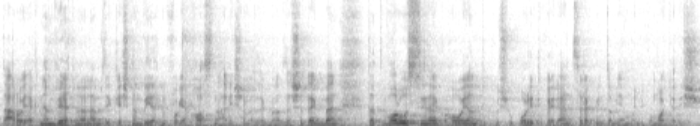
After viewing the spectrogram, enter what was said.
tárolják, nem véletlenül elemzik, és nem véletlenül fogják használni sem ezekben az esetekben. Tehát valószínűleg, ha olyan típusú politikai rendszerek, mint amilyen mondjuk a magyar is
